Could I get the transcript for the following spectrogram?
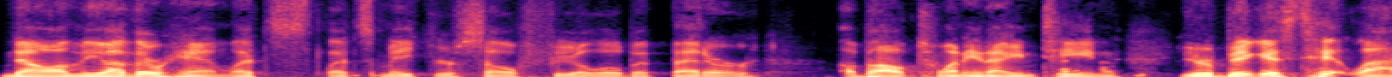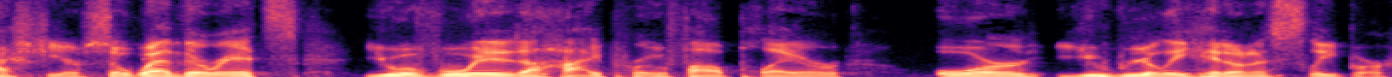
Now, on the other hand, let's let's make yourself feel a little bit better about 2019. Your biggest hit last year. So whether it's you avoided a high profile player or you really hit on a sleeper.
